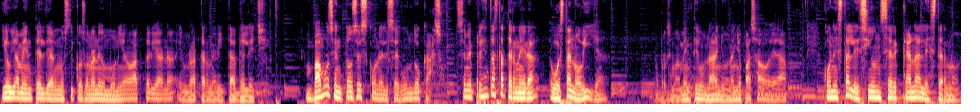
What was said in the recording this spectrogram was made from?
y obviamente el diagnóstico es una neumonía bacteriana en una ternerita de leche. Vamos entonces con el segundo caso. Se me presenta esta ternera o esta novilla, aproximadamente un año, un año pasado de edad, con esta lesión cercana al esternón.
